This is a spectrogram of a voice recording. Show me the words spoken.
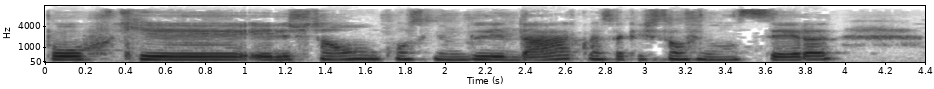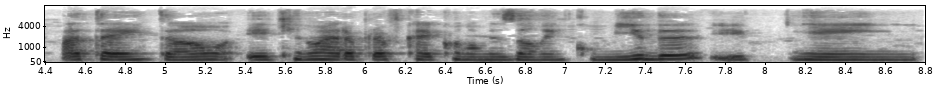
porque eles estão conseguindo lidar com essa questão financeira até então e que não era para ficar economizando em comida e, e, em,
